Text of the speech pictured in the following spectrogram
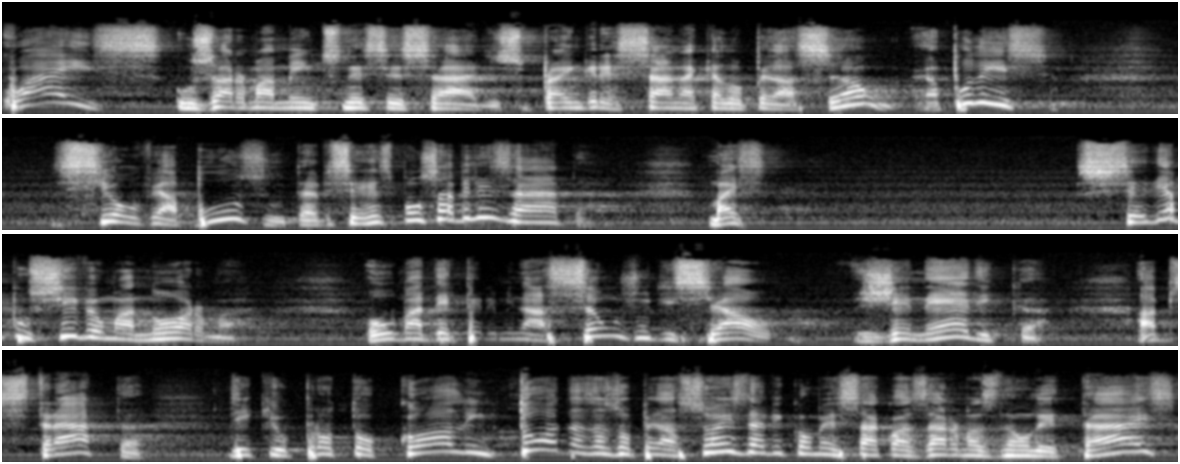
quais os armamentos necessários para ingressar naquela operação é a polícia. Se houver abuso, deve ser responsabilizada. Mas seria possível uma norma ou uma determinação judicial genérica, abstrata, de que o protocolo em todas as operações deve começar com as armas não letais,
